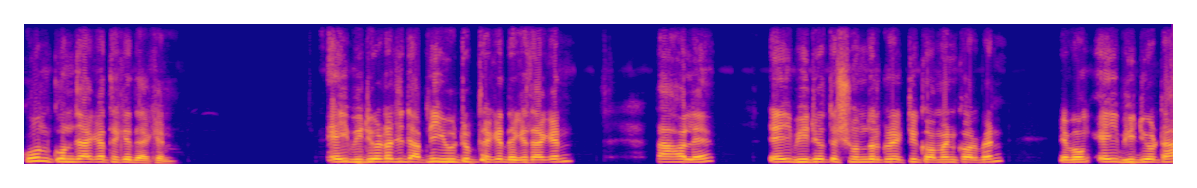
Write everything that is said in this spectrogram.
কোন কোন জায়গা থেকে দেখেন? এই ভিডিওটা যদি আপনি ইউটিউব থেকে দেখে থাকেন, তাহলে এই ভিডিওতে সুন্দর করে একটি কমেন্ট করবেন এবং এই ভিডিওটা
